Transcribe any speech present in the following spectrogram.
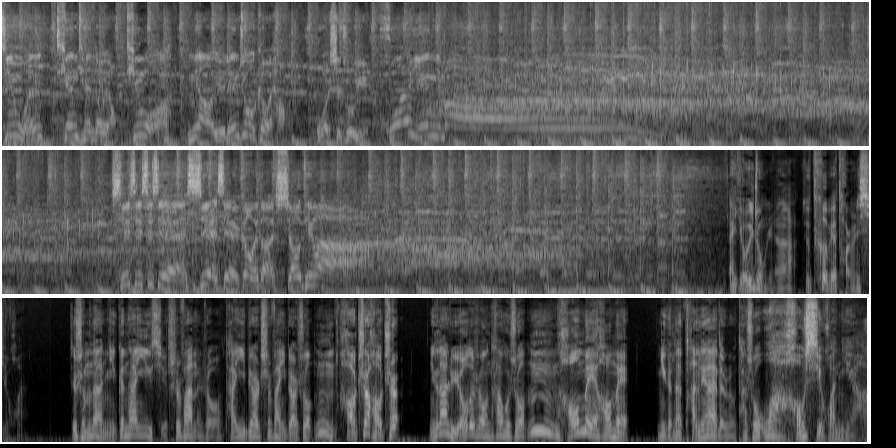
新闻天天都有，听我妙语连珠。各位好，我是朱宇，欢迎你们！谢谢谢谢谢谢各位的收听啦！哎，有一种人啊，就特别讨人喜欢，就什么呢？你跟他一起吃饭的时候，他一边吃饭一边说：“嗯，好吃好吃。”你跟他旅游的时候，他会说：“嗯，好美好美。”你跟他谈恋爱的时候，他说：“哇，好喜欢你啊！”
